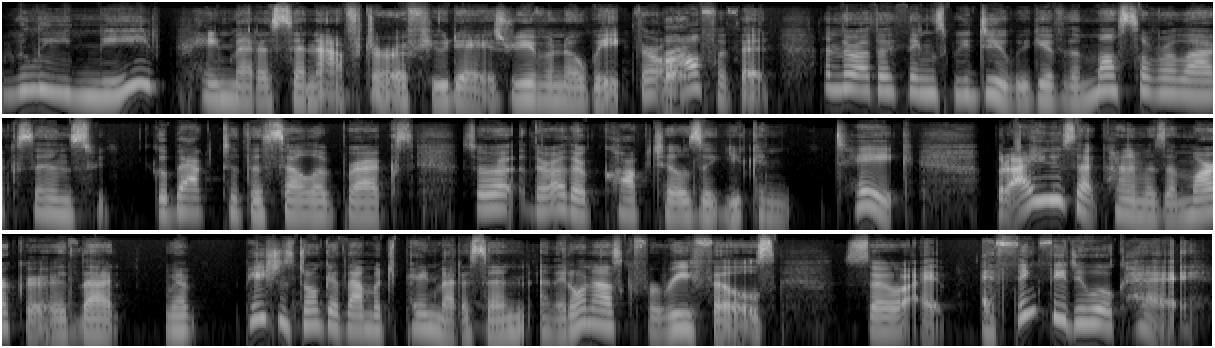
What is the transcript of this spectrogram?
really need pain medicine after a few days or even a week. They're Right. off of it. And there are other things we do. We give them muscle relaxants, we go back to the Celebrex. So there are other cocktails that you can take. But I use that kind of as a marker that patients don't get that much pain medicine and they don't ask for refills. So I, I think they do okay.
